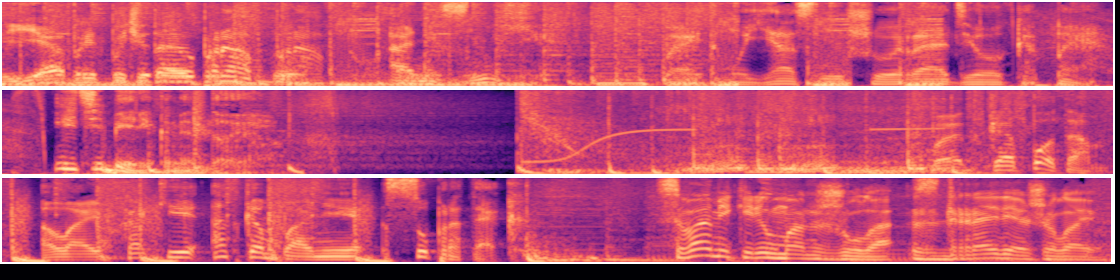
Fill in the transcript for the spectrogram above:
Я предпочитаю правду, правду, а не слухи. Поэтому я слушаю Радио КП. И тебе рекомендую. Под капотом. Лайфхаки от компании «Супротек». С вами Кирилл Манжула. Здравия желаю.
